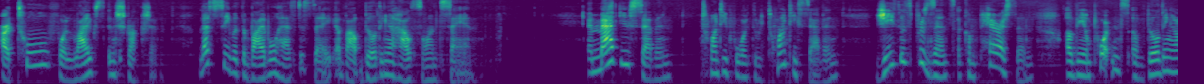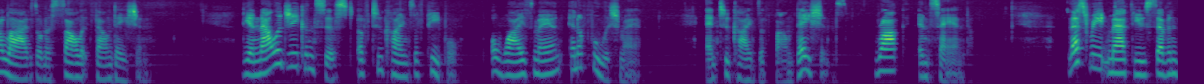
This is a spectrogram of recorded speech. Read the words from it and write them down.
our tool for life's instruction. Let's see what the Bible has to say about building a house on sand. In Matthew 7 24 through 27, Jesus presents a comparison of the importance of building our lives on a solid foundation. The analogy consists of two kinds of people a wise man and a foolish man, and two kinds of foundations rock and sand. Let's read Matthew 7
